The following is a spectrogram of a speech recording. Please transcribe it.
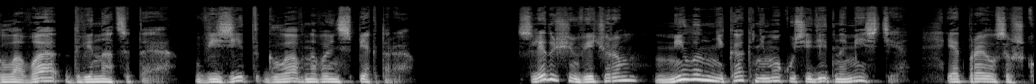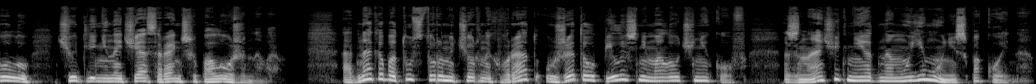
Глава 12. Визит главного инспектора. Следующим вечером Милан никак не мог усидеть на месте и отправился в школу чуть ли не на час раньше положенного. Однако по ту сторону черных врат уже толпилось немало учеников, значит, ни одному ему неспокойно.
